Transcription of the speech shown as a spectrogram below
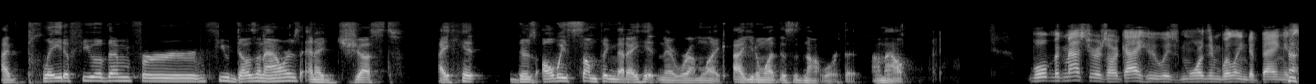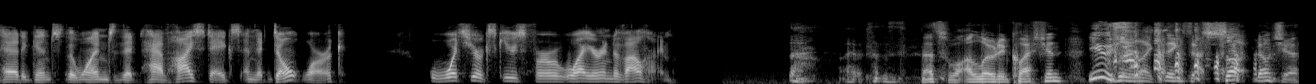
I've played a few of them for a few dozen hours, and I just I hit. There's always something that I hit in there where I'm like, ah, you know what, this is not worth it. I'm out. Well, McMaster is our guy who is more than willing to bang his head against the ones that have high stakes and that don't work. What's your excuse for why you're into Valheim? That's a loaded question. You usually like things that suck, don't you?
